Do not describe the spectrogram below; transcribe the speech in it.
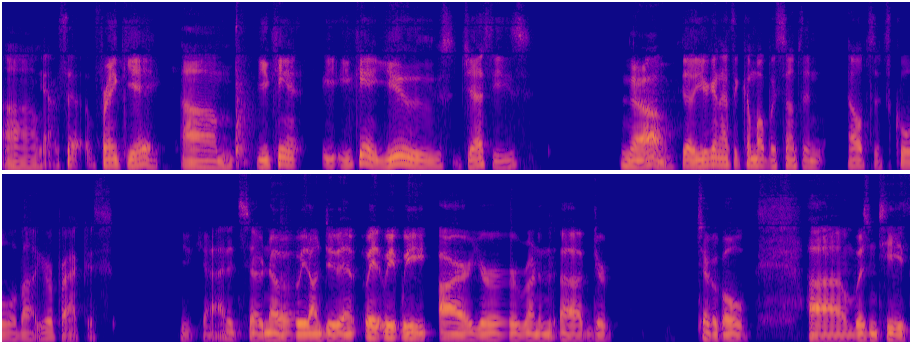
Um, Yeah. So Frank Yee, um, you can't you you can't use Jesse's, No, so you're gonna have to come up with something else that's cool about your practice. you got it. So no, we don't do it. We we, we are your running uh your typical um, wisdom teeth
